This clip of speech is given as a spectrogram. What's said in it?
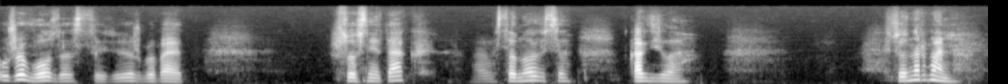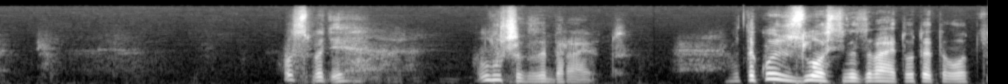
уже возраст, идешь, бывает. Что с не так? Становится, как дела? Все нормально. Господи, лучших забирают. Такую злость вызывает вот это вот,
